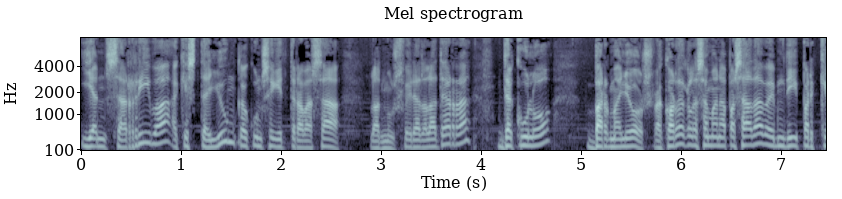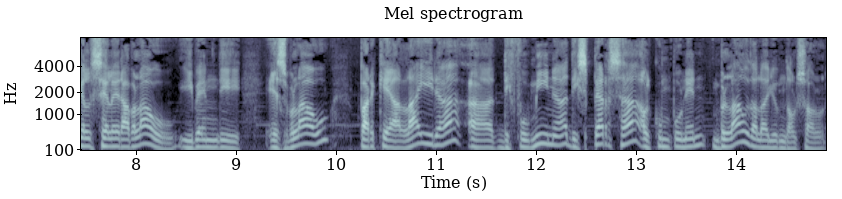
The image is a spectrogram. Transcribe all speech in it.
i ens arriba aquesta llum que ha aconseguit travessar l'atmosfera de la Terra de color vermellós. Recorda que la setmana passada vam dir per què el cel era blau i vam dir és blau perquè a l'aire eh, difumina, dispersa el component blau de la llum del sol.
